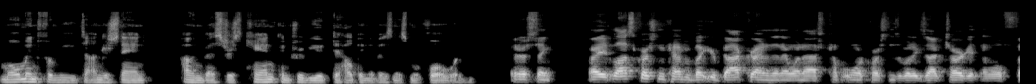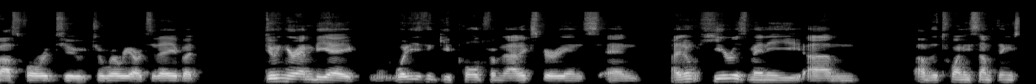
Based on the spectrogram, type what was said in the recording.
moment for me to understand how investors can contribute to helping a business move forward. Interesting. All right, last question kind of about your background, and then I want to ask a couple more questions about Exact Target, and then we'll fast forward to, to where we are today. But doing your MBA, what do you think you pulled from that experience? And I don't hear as many um, of the 20 somethings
